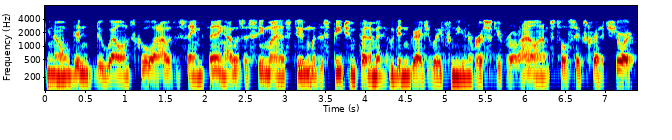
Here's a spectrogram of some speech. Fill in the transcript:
you know, didn't do well in school, and I was the same thing. I was a C minus student with a speech impediment who didn't graduate from the University of Rhode Island. I'm still six credits short.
